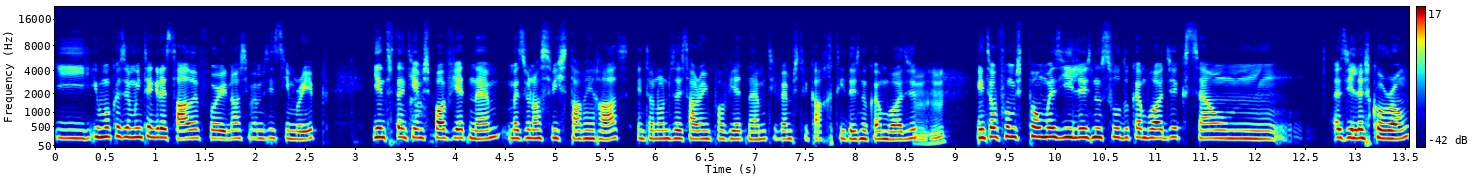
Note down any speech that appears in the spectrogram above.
E, e uma coisa muito engraçada foi: nós estivemos em Siem Reap e entretanto íamos para o Vietnã, mas o nosso visto estava errado, então não nos deixaram ir para o Vietnã, tivemos de ficar retidas no Camboja. Uhum. Então fomos para umas ilhas no sul do Camboja que são hum, as Ilhas Korong,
